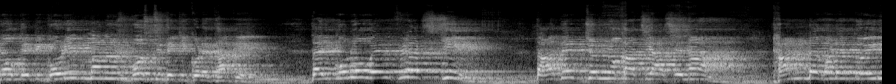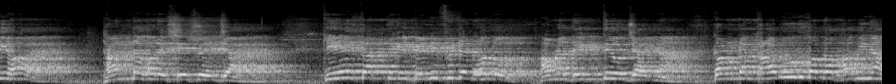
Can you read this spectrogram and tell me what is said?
ম- একটি গরিব মানুষ বস্তিতে কি করে থাকে? তাই কোনো ওয়েলফেয়ার স্কিম তাদের জন্য কাছে আসে না। ঠান্ডা ঘরে তৈরি হয়, ঠান্ডা ঘরে শেষ হয়ে যায়। কে তার থেকে বেনিফিটেড হলো, আমরা দেখতেও যাই না। কারণ আমরা কারুর কথা ভাবি না।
